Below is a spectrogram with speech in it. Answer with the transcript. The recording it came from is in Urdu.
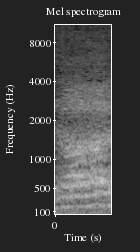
سہارا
